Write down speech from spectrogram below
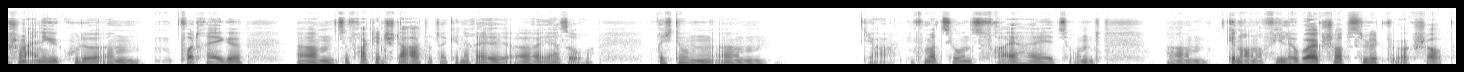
schon einige coole ähm, Vorträge ähm, zu Frag den Staat oder generell äh, ja so Richtung ähm, ja, Informationsfreiheit und ähm, genau noch viele Workshops, Lötworkshop.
